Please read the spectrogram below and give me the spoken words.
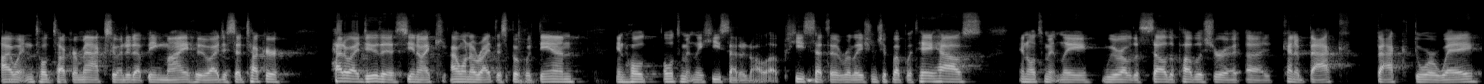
I went and told Tucker Max, who ended up being my Who. I just said, Tucker, how do I do this? You know, I, I want to write this book with Dan and ultimately he set it all up. He set the relationship up with Hay House, and ultimately we were able to sell the publisher a, a kind of back backdoor way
